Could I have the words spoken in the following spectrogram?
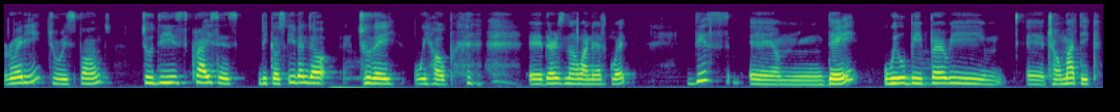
ready to respond to this crisis because even though today we hope uh, there is no one earthquake, this um, day will be very uh, traumatic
